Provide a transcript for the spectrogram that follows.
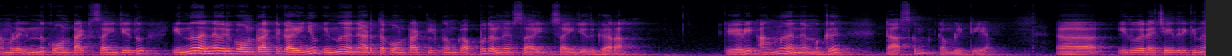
നമ്മൾ ഇന്ന് കോൺട്രാക്ട് സൈൻ ചെയ്തു. ഇന്ന് തന്നെ ഒരു കോൺട്രാക്ട് കഴിഞ്ഞു. ഇന്ന് തന്നെ അടുത്ത കോൺട്രാക്റ്റിലേക്ക് നമുക്ക് അപ്പോൾ തന്നെ സൈൻ സൈൻ ചെയ്ത് കയറാം കയറി അന്ന് തന്നെ നമുക്ക് ടാസ്കും കംപ്ലീറ്റ് ചെയ്യാം. ഇതുവരെ ചെയ്തിരിക്കുന്ന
